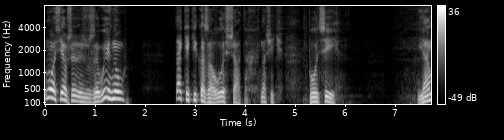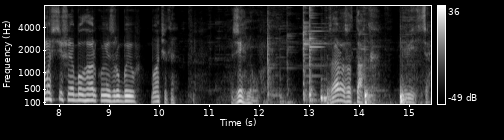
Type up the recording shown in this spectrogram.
Ну, ось я вже, вже вигнув. Так, як і казав, у лещатах. Значить, по цій ямості, що я болгаркою зробив, бачите, зігнув. Зараз отак. Дивіться.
